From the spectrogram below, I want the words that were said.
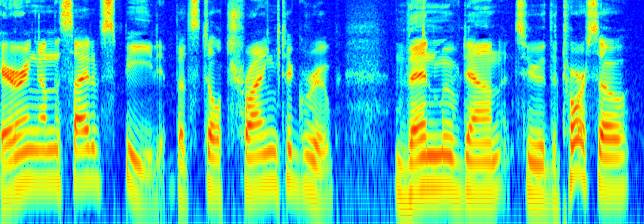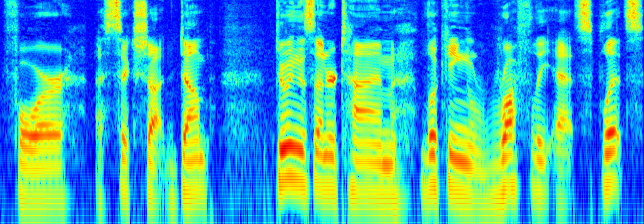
erring on the side of speed, but still trying to group, then move down to the torso for a six shot dump. Doing this under time, looking roughly at splits.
